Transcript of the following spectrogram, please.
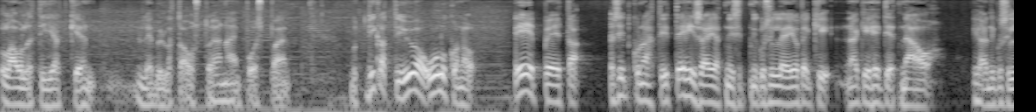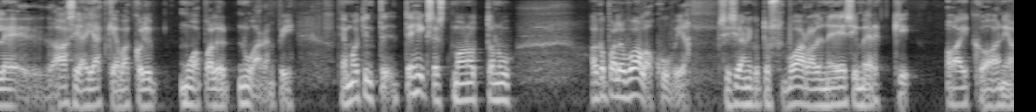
laulettiin jätkien levyllä taustoja ja näin poispäin. Mutta dikattiin yö ulkona EPtä ja sitten kun nähtiin tehisäijät, niin sitten niinku jotenkin näki heti, että nämä on ihan niinku asian jätkeä, vaikka oli mua paljon nuorempi. Ja mä otin tehiksestä, mä oon ottanut aika paljon valokuvia. Siis ihan niin tuossa vaarallinen esimerkki aikaan ja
